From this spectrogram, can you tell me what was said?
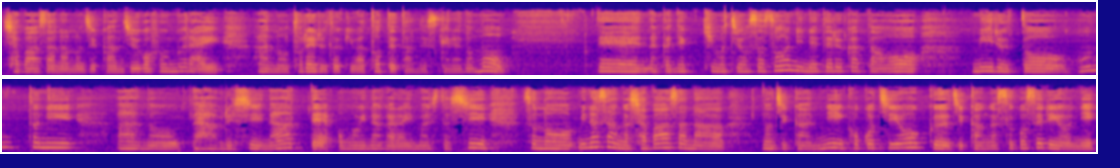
シャバーサナの時間15分ぐらい、あの、撮れる時は撮ってたんですけれども、で、なんかね、気持ちよさそうに寝てる方を見ると、本当に、あのあ嬉しいなって思いながらいましたしその皆さんがシャバーサナの時間に心地よく時間が過ごせるように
